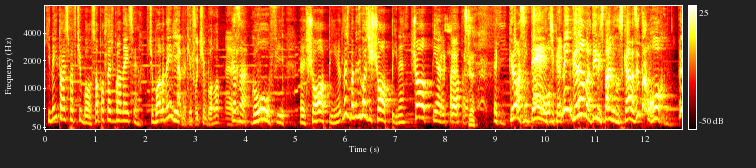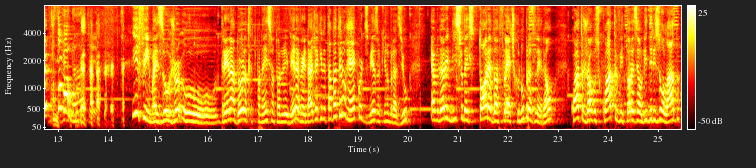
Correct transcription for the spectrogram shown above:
Que nem torce pra futebol, só pro Atlético Paranaense mesmo. Futebol ela nem liga. É, porque futebol. É, Exato. Golfe, é, shopping. O Atlético Paranaense gosta de shopping, né? Shopping, é, tá, tá, é, grama sintética. Nem grama tem no estádio dos caras. Você tá louco. Você tá maluco. Enfim, mas o, o treinador do Atlético Paranaense, o Antônio Oliveira, a verdade é que ele tá batendo recordes mesmo aqui no Brasil. É o melhor início da história do Atlético no Brasileirão. Quatro jogos, quatro vitórias, é o líder isolado.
